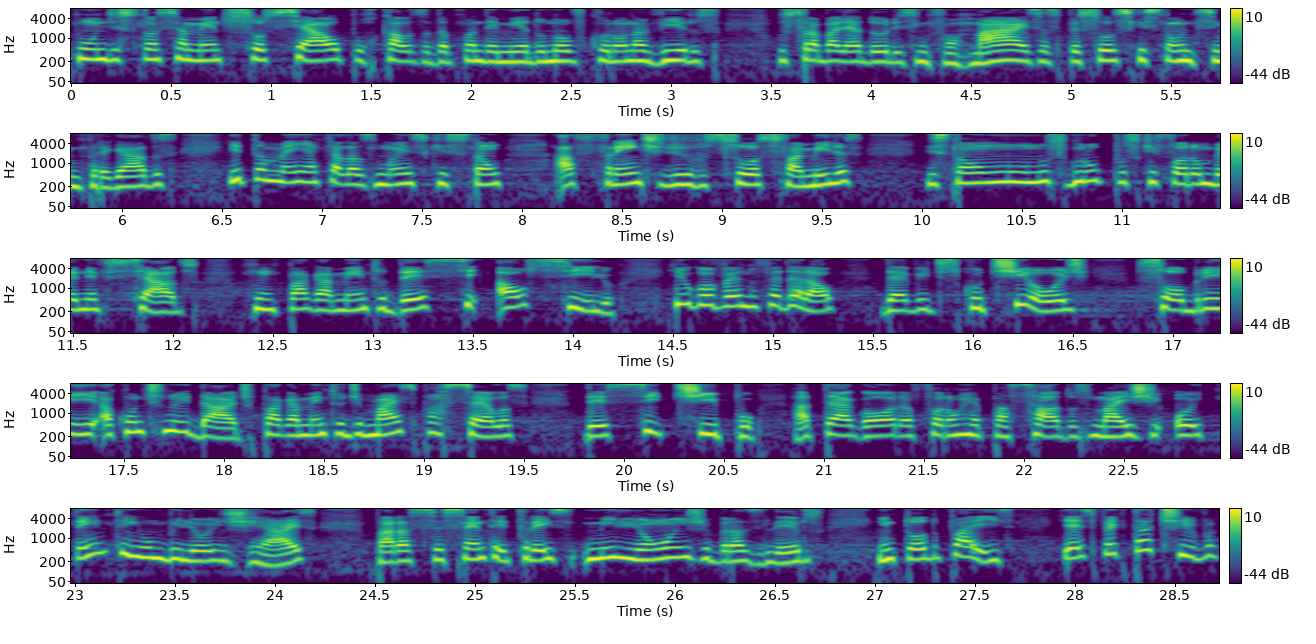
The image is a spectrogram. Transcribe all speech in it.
com o distanciamento social por causa da pandemia do novo coronavírus, os trabalhadores informais, as pessoas que estão desempregadas e também aquelas mães que estão à frente de suas famílias, estão nos grupos que foram beneficiados com o pagamento desse auxílio. E o governo federal deve discutir hoje sobre a continuidade, o pagamento de mais parcelas desse tipo. Até agora foram repassados mais de 81 bilhões de reais para 63 milhões de brasileiros em todo o país. E a expectativa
